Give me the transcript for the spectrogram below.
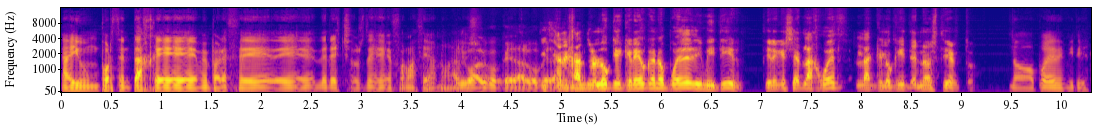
Hay un porcentaje, me parece, de derechos de formación. ¿no? Algo, algo queda, algo Dice queda. Alejandro Luque, creo que no puede dimitir. Tiene que ser la juez la que lo quite, no es cierto. No puede dimitir.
